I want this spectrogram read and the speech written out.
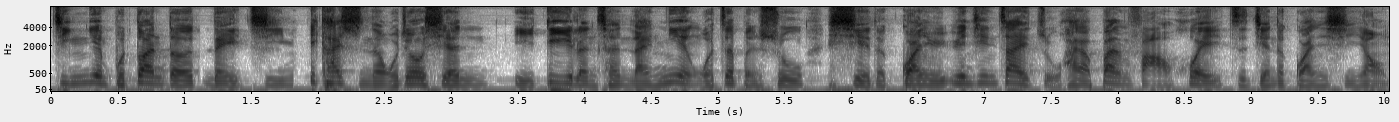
经验不断的累积，一开始呢，我就先。以第一人称来念我这本书写的关于冤亲债主还有办法会之间的关系哦。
